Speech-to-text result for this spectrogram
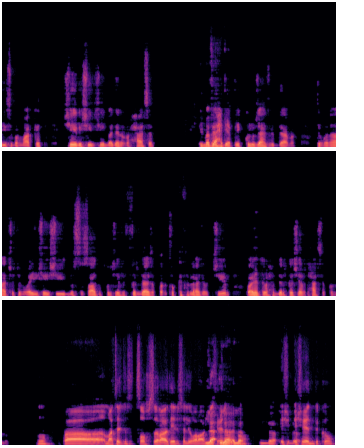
أي سوبر ماركت شيل شيل شيل بعدين روح حاسب ما في أحد يعطيك كله جاهز قدامك تبغى nacho تبغى أي شيء شيل بس صاد كل شيء في الثلاجة تفك الثلاجة وتشيل وبعدين تروح عند الكاشير وتحاسب كله مم. فما تجلس تصف سيارات يجلس اللي وراك لا لا؟ لا لا إيش لا. إيش عندكم؟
